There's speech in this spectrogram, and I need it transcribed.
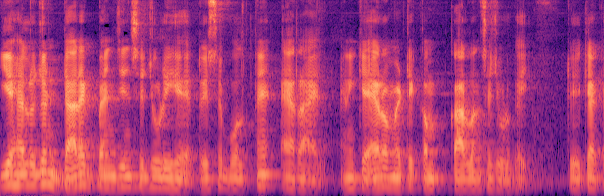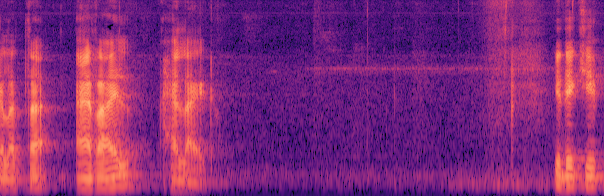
ये हेलोजन डायरेक्ट बेंजीन से जुड़ी है तो इसे बोलते हैं एराइल यानी कि एरोमेटिक कार्बन से जुड़ गई। तो ये क्या कहलाता है? एराइल हेलाइड ये देखिए,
